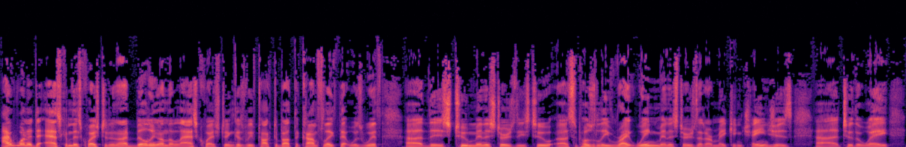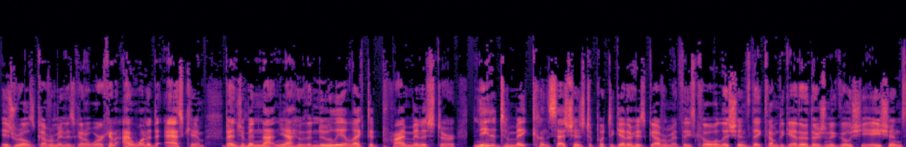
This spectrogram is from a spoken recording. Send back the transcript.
I wanted to ask him this question, and I'm building on the last question because we've talked about the conflict that was with uh, these two ministers, these two uh, supposedly right wing ministers that are making changes uh, to the way Israel's government is going to work. And I wanted to ask him Benjamin Netanyahu, the newly elected prime minister, needed to make concessions to put together his government. These coalitions, they come together, there's negotiations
